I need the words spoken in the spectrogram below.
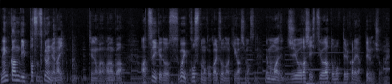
年間で一発作るんじゃないっていうのがなかなか熱いけど、すごいコストもかかりそうな気がしますね。でもまあ、重要だし必要だと思ってるからやってるんでしょうね。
